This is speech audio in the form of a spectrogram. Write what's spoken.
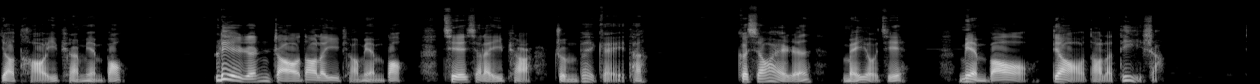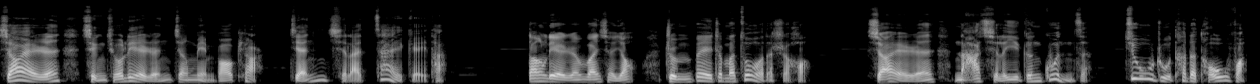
要讨一片面包。猎人找到了一条面包，切下来一片，准备给他，可小矮人。没有接，面包掉到了地上。小矮人请求猎人将面包片捡起来再给他。当猎人弯下腰准备这么做的时候，小矮人拿起了一根棍子，揪住他的头发，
